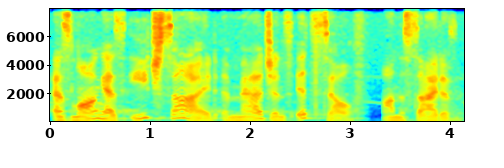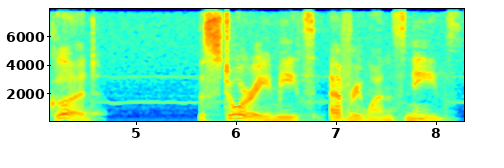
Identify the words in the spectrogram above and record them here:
As long as each side imagines itself on the side of good, the story meets everyone's needs.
